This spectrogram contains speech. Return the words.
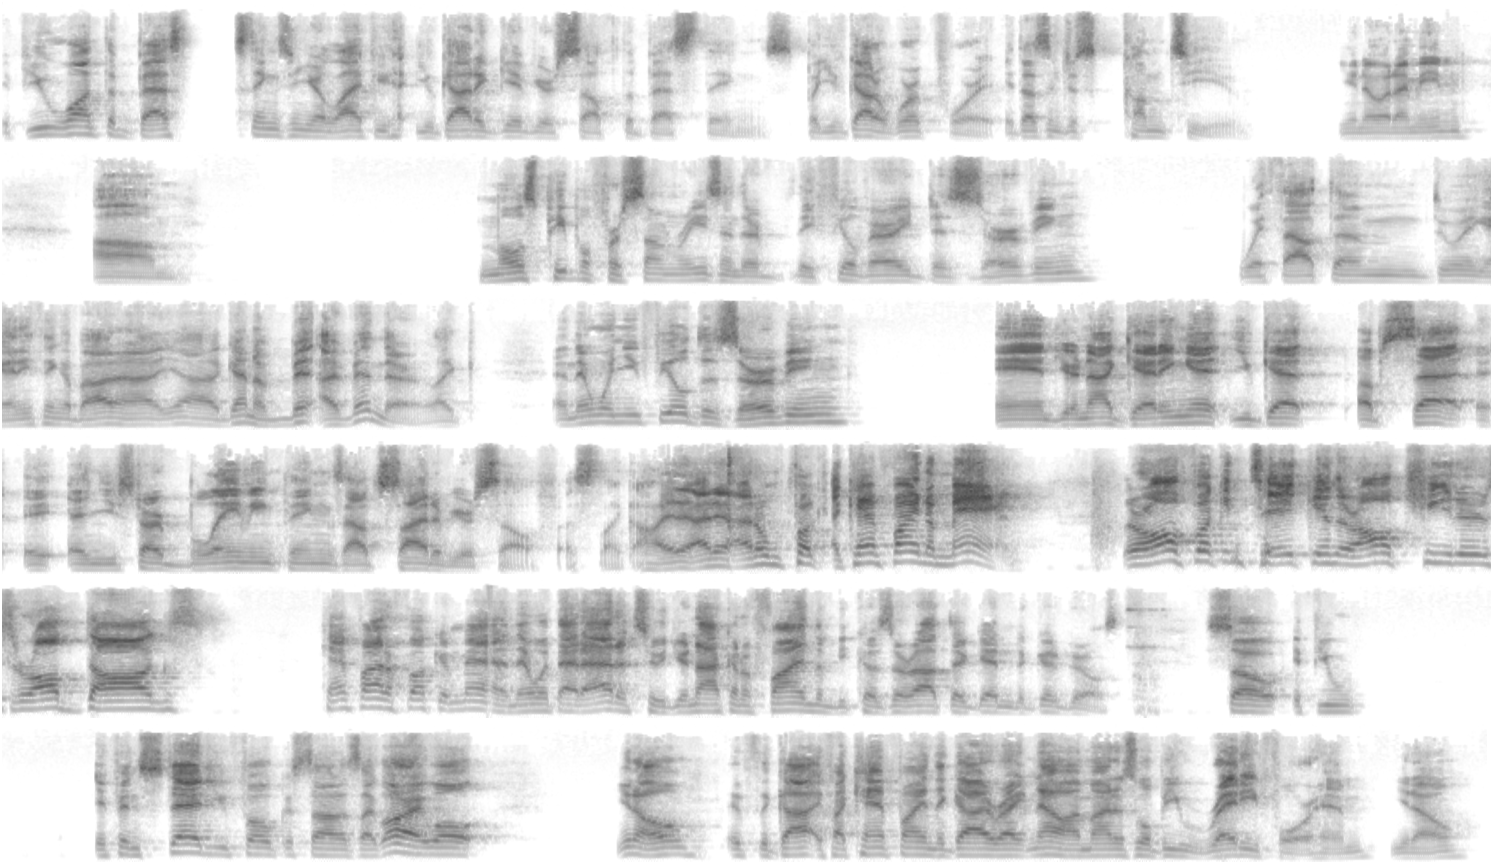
if you want the best things in your life, you you got to give yourself the best things, but you've got to work for it. It doesn't just come to you. You know what I mean? Um, most people, for some reason, they they feel very deserving without them doing anything about it. I, yeah, again, I've been I've been there. Like, and then when you feel deserving and you're not getting it, you get upset and you start blaming things outside of yourself. It's like, oh, I, I, don't fuck, I can't find a man. They're all fucking taken. They're all cheaters. They're all dogs. Can't find a fucking man. And then with that attitude, you're not going to find them because they're out there getting the good girls. So if you, if instead you focus on, it's like, all right, well, you know, if the guy, if I can't find the guy right now, I might as well be ready for him, you know?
